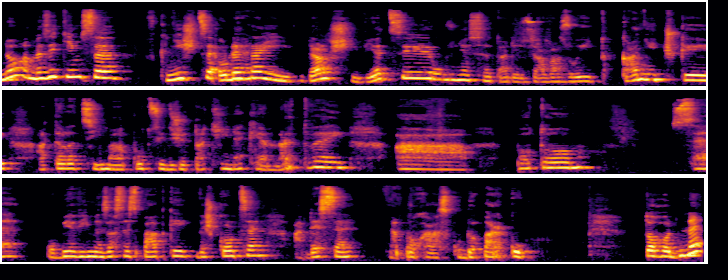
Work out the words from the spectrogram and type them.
No a mezi tím se knížce odehrají další věci, různě se tady zavazují tkaničky a telecí má pocit, že tatínek je mrtvej a potom se objevíme zase zpátky ve školce a jde se na procházku do parku. Toho dne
